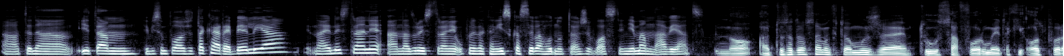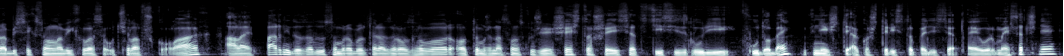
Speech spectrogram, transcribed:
a teda je tam, ja by som povedala, že taká rebelia na jednej strane a na druhej strane úplne taká nízka sebahodnota, že vlastne nemám naviac. No a tu sa dostaneme k tomu, že tu sa formuje taký odpor, aby sexuálna výchova sa učila v školách, ale pár dní dozadu som robil teraz rozhovor o tom, že na Slovensku žije 660 tisíc ľudí v chudobe, menej ako 450 eur mesačne.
